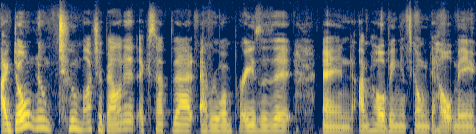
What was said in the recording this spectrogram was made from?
I don't know too much about it except that everyone praises it and I'm hoping it's going to help me.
